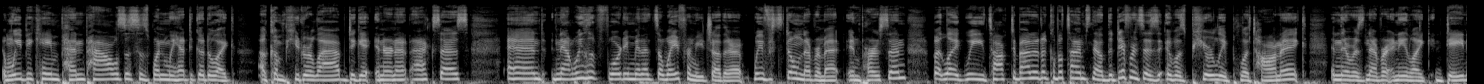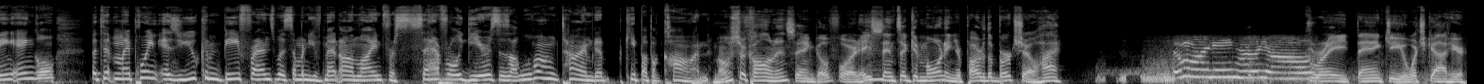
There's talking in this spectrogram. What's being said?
and we became pen pals. This is when we had to go to like a computer lab to get internet access, and now we live 40 minutes away from each other. We've still never met in person, but like we talked about it a couple times. Now the difference is it was purely platonic, and there was never any like dating angle. But th- my point is, you can be friends with someone you've met online for several years. is a long time to keep up a con. Most are calling in saying, go for it. Hey, Cinta, good morning. You're part of the Burt Show. Hi. Good morning. How are y'all? Great. Thank you. What you got here?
